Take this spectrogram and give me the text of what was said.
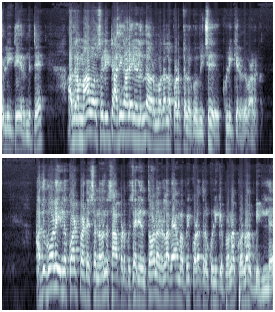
சொல்லிக்கிட்டே இருந்துட்டு அதில் மாவா சொல்லிட்டு அதிகாலையில இருந்து அவர் முதல்ல குளத்துல குதிச்சு குளிக்கிறது வழக்கம். அதுபோல இந்த கோட்பாட்டை சொன்னவொன்னு சாப்பிடப்போ சரி இந்த தோழர்கள்லாம் வேகமாக போய் குளத்துல குளிக்க போனால் குளம் அப்படி இல்லை.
